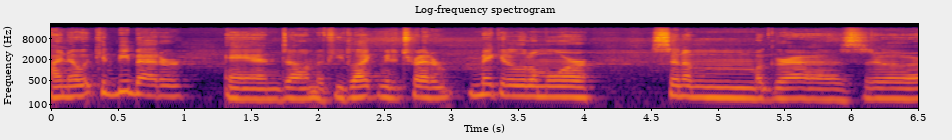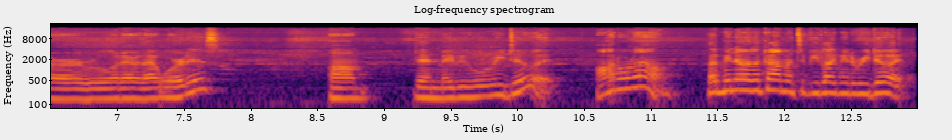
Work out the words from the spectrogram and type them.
I know it could be better. And um, if you'd like me to try to make it a little more cinemagrass or whatever that word is, um, then maybe we'll redo it. I don't know. Let me know in the comments if you'd like me to redo it.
